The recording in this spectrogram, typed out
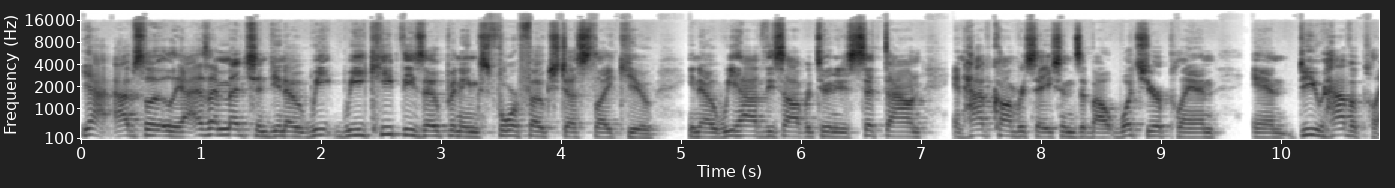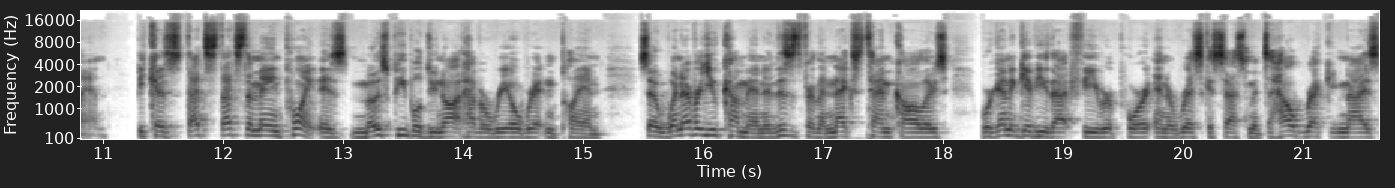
Yeah, absolutely. As I mentioned, you know, we we keep these openings for folks just like you. You know, we have these opportunities to sit down and have conversations about what's your plan and do you have a plan? Because that's that's the main point is most people do not have a real written plan. So whenever you come in and this is for the next 10 callers, we're going to give you that fee report and a risk assessment to help recognize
